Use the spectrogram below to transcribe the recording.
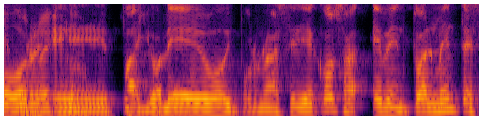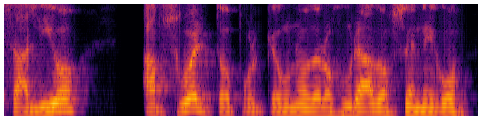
por eh, payoleo y por una serie de cosas. Eventualmente salió absuelto porque uno de los jurados se negó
